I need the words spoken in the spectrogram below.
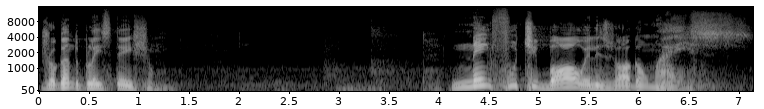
jogando PlayStation. Nem futebol eles jogam mais.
